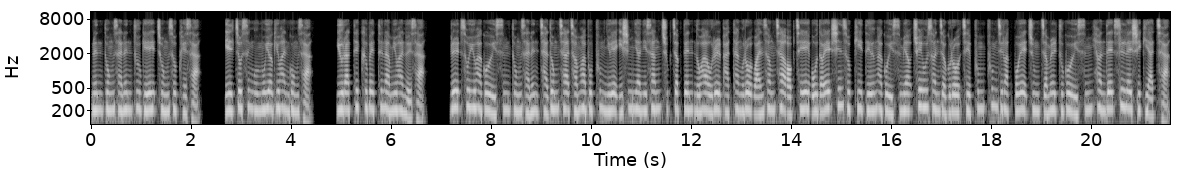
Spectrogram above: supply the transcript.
는 동사는 두 개의 종속회사, 1조승 우무역유한공사, 유라테크 베트남 유한회사, 를 소유하고 있음 동사는 자동차 점화 부품류의 20년 이상 축적된 노하우를 바탕으로 완성차 업체의 오더에 신속히 대응하고 있으며 최우선적으로 제품 품질 확보에 중점을 두고 있음 현대 슬래시 기아차,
